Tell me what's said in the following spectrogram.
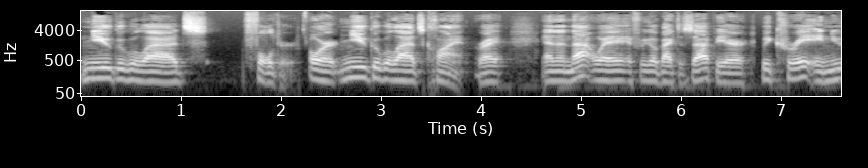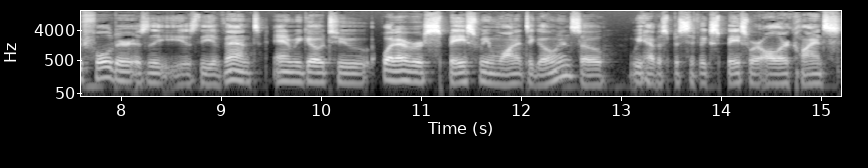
new Google Ads folder or new Google Ads client, right? And then that way, if we go back to Zapier, we create a new folder as the as the event and we go to whatever space we want it to go in. So we have a specific space where all our clients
